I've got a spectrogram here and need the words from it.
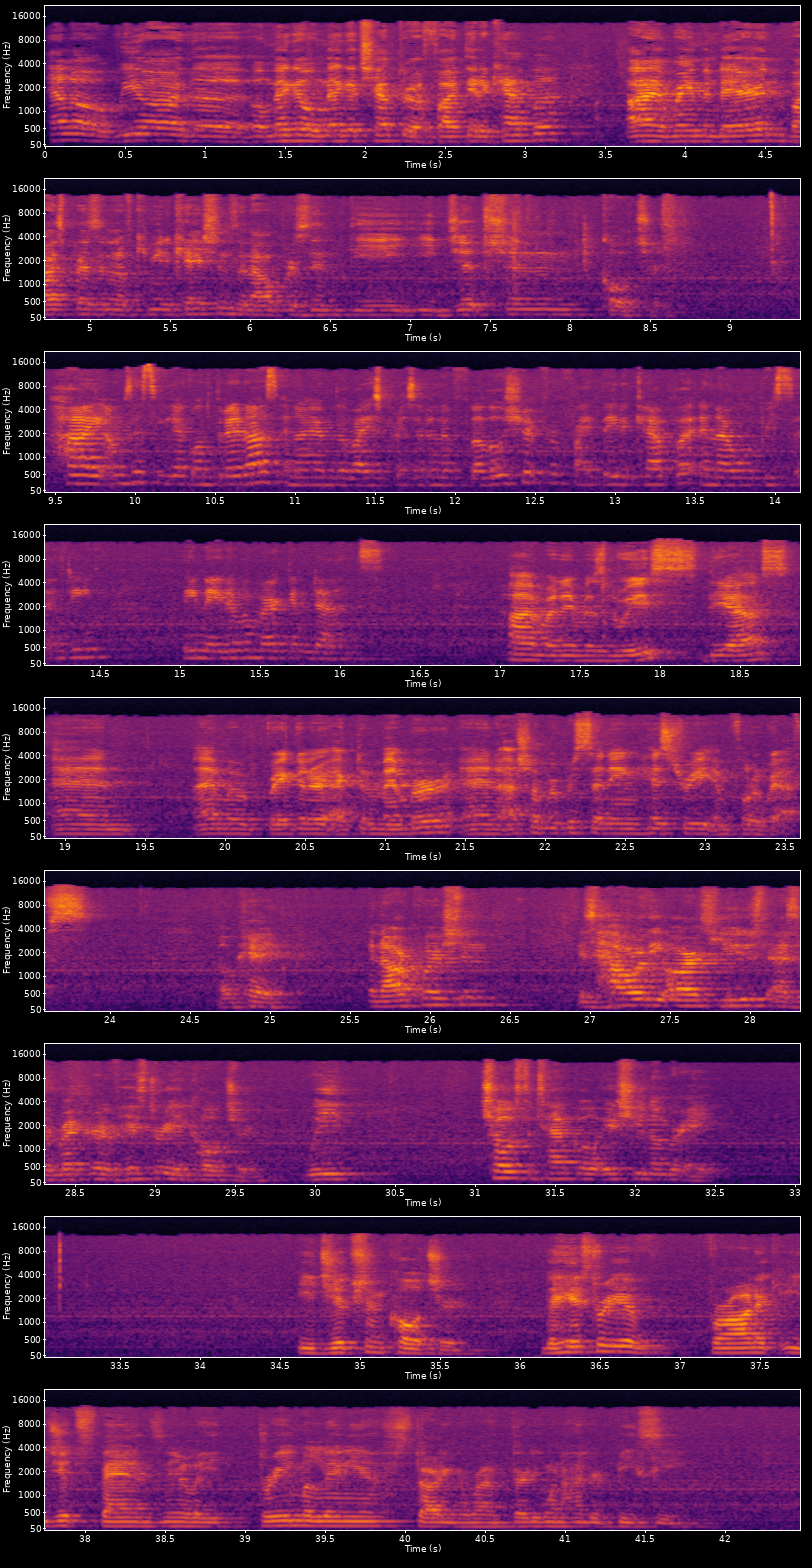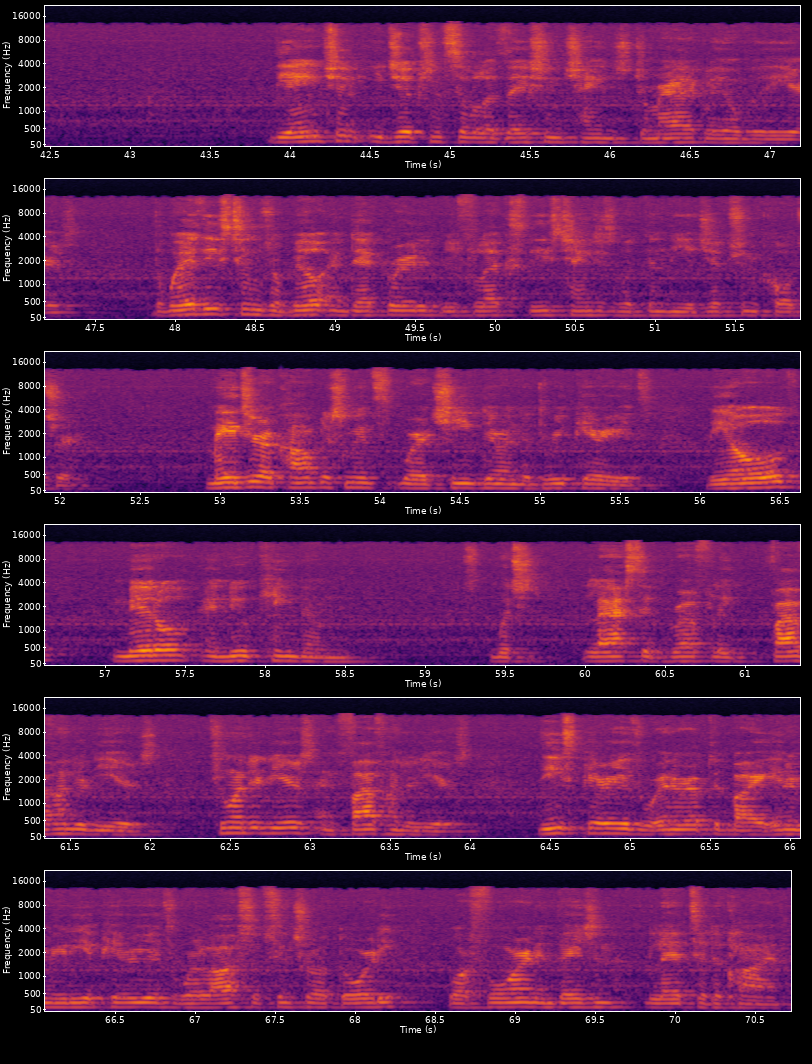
Hello, we are the Omega Omega chapter of Phi Theta Kappa. I am Raymond Aaron, Vice President of Communications, and I will present the Egyptian culture. Hi, I'm Cecilia Contreras, and I am the Vice President of Fellowship for Phi Theta Kappa, and I will be presenting the Native American dance. Hi, my name is Luis Diaz, and I am a regular active member, and I shall be presenting history and photographs. Okay, and our question is how are the arts used as a record of history and culture? We chose to tackle issue number eight. Egyptian culture. The history of pharaonic Egypt spans nearly three millennia, starting around 3100 BC. The ancient Egyptian civilization changed dramatically over the years. The way these tombs were built and decorated reflects these changes within the Egyptian culture. Major accomplishments were achieved during the three periods the Old, Middle, and New Kingdom, which lasted roughly 500 years, 200 years, and 500 years. These periods were interrupted by intermediate periods where loss of central authority or foreign invasion led to decline.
